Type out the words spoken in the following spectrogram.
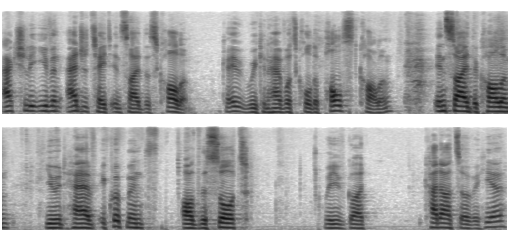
actually even agitate inside this column. Okay, we can have what's called a pulsed column. Inside the column, you would have equipment of the sort where you've got cutouts over here.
